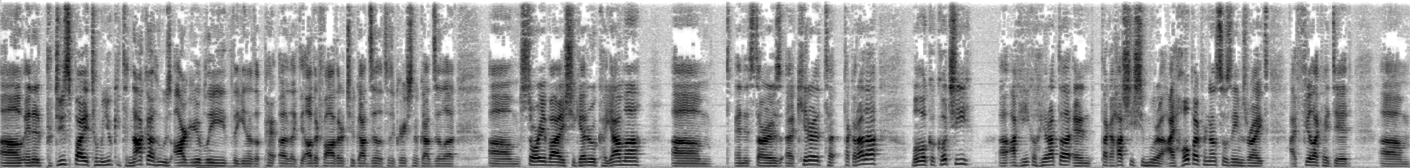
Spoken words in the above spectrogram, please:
Um, and it produced by Tomoyuki Tanaka, who's arguably the you know the uh, like the other father to Godzilla to the creation of Godzilla. Um, story by Shigeru Kayama, um, and it stars Akira Ta- Takarada, Momoko Kochi, uh, Akihiko Hirata, and Takahashi Shimura. I hope I pronounced those names right. I feel like I did. Um,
